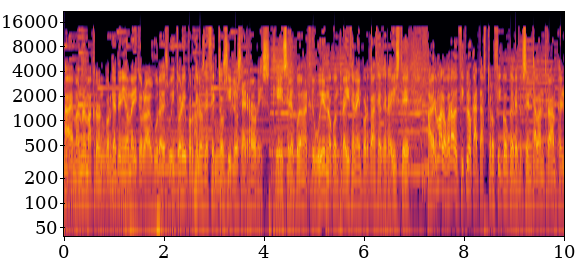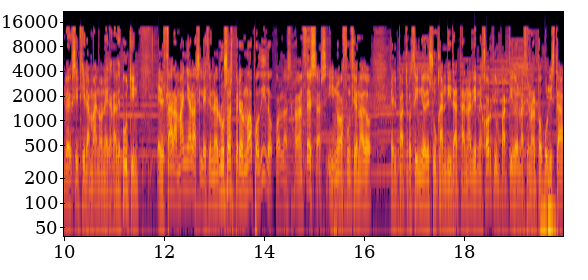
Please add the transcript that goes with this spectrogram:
a Emmanuel Macron, porque ha tenido mérito la algura de su victoria y porque los defectos y los errores que se le pueden atribuir no contradicen la importancia que reviste haber malogrado el ciclo catastrófico que representaban Trump, el Brexit y la mano negra de Putin. El zar amaña las elecciones rusas, pero no ha podido con las francesas y no ha funcionado el patrocinio de su candidata. Nadie mejor que un partido nacional populista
